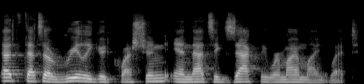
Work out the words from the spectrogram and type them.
that, that's a really good question. And that's exactly where my mind went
